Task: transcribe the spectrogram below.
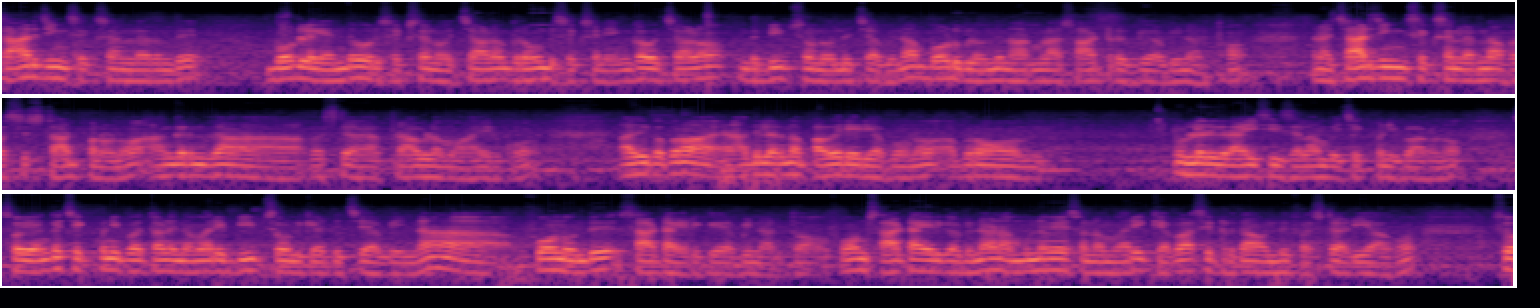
சார்ஜிங் செக்ஷன்லேருந்து போர்டில் எந்த ஒரு செக்ஷன் வச்சாலும் கிரவுண்டு செக்ஷன் எங்கே வச்சாலும் இந்த பீப் சவுண்ட் வந்துச்சு அப்படின்னா போர்டுக்குள்ளே வந்து நார்மலாக ஷார்ட் இருக்குது அப்படின்னு அர்த்தம். ஆனால் சார்ஜிங் செக்ஷன்லேருந்து தான் ஃபஸ்ட்டு ஸ்டார்ட் பண்ணணும். அங்கேருந்து தான் ஃபஸ்ட்டு ப்ராப்ளம் ஆகிருக்கும் அதுக்கப்புறம் அதுலேருந்து தான் பவர் ஏரியா போகணும். அப்புறம் உள்ளே இருக்கிற ஐசிஸ் எல்லாம் போய் செக் பண்ணி பார்க்கணும். ஸோ எங்கே செக் பண்ணி பார்த்தாலும் இந்த மாதிரி பீப் சவுண்ட் கேட்டுச்சு அப்படின்னா ஃபோன் வந்து ஷார்ட் ஆகிருக்கு அப்படின்னு அர்த்தம். ஃபோன் ஷார்ட் ஆகிருக்கு அப்படின்னா நான் முன்னவே சொன்ன மாதிரி கெப்பாசிட்டர் தான் வந்து ஃபஸ்ட்டு அடி ஆகும். ஸோ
